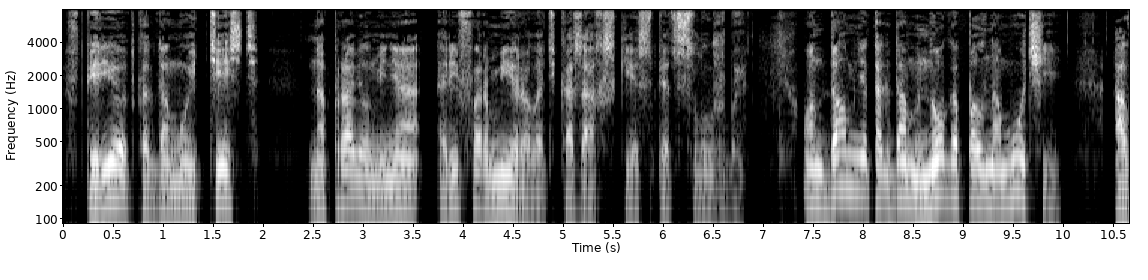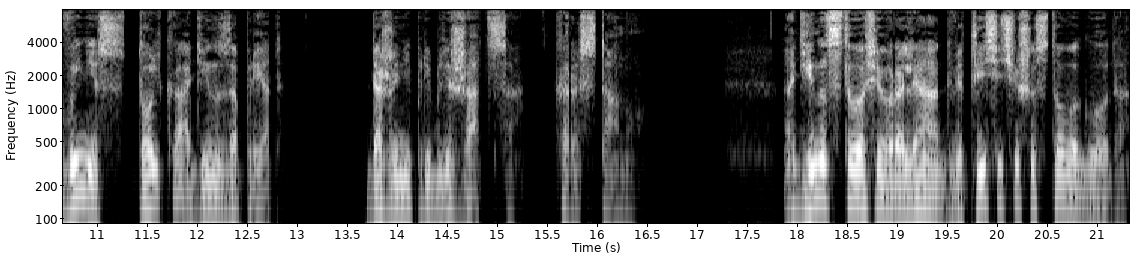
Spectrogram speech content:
в период, когда мой тесть направил меня реформировать казахские спецслужбы. Он дал мне тогда много полномочий, а вынес только один запрет — даже не приближаться к Арыстану. 11 февраля 2006 года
